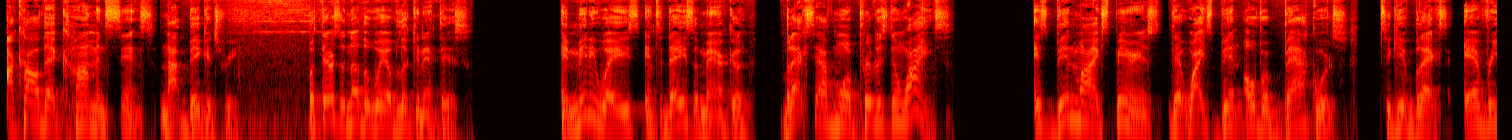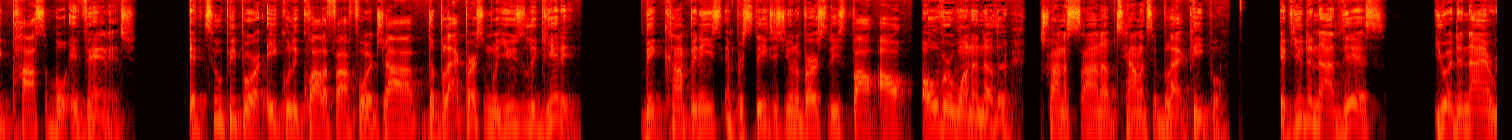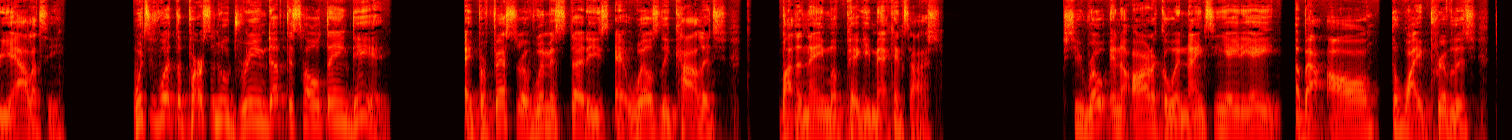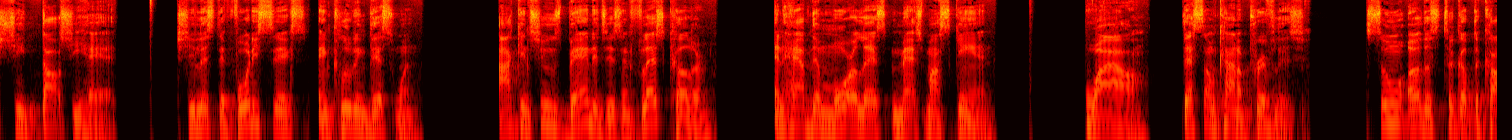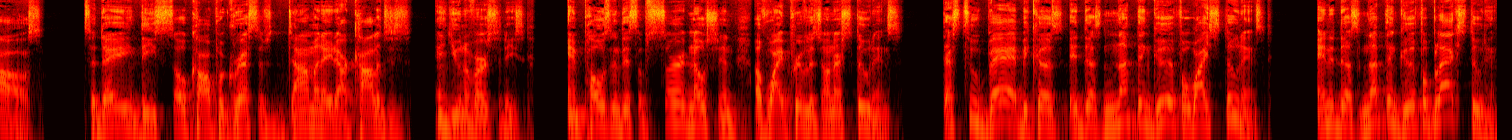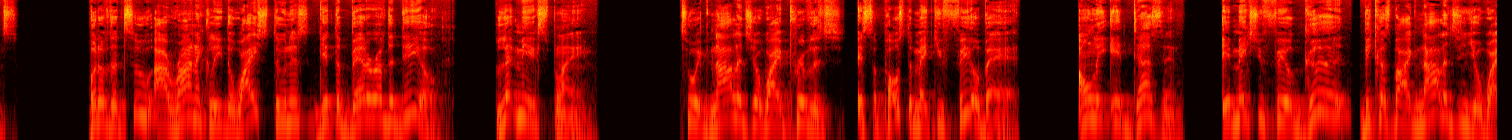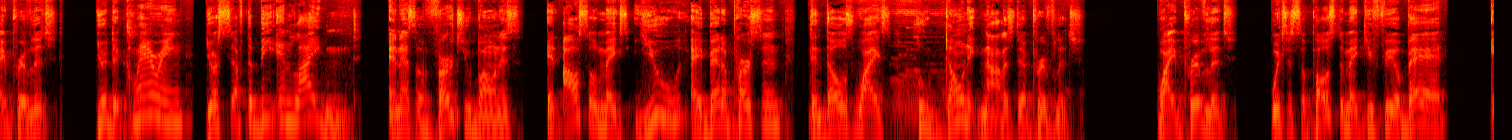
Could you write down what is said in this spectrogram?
I call that common sense, not bigotry. But there's another way of looking at this. In many ways, in today's America, blacks have more privilege than whites. It's been my experience that whites bent over backwards to give blacks every possible advantage. If two people are equally qualified for a job, the black person will usually get it. Big companies and prestigious universities fall all over one another trying to sign up talented black people. If you deny this, you are denying reality, which is what the person who dreamed up this whole thing did. A professor of women's studies at Wellesley College by the name of Peggy McIntosh. She wrote in an article in 1988 about all the white privilege she thought she had. She listed 46, including this one. I can choose bandages and flesh color and have them more or less match my skin. Wow, that's some kind of privilege. Soon others took up the cause. Today, these so called progressives dominate our colleges and universities, imposing this absurd notion of white privilege on their students. That's too bad because it does nothing good for white students and it does nothing good for black students. But of the two, ironically, the white students get the better of the deal let me explain. To acknowledge your white privilege is supposed to make you feel bad, only it doesn't. It makes you feel good because by acknowledging your white privilege, you're declaring yourself to be enlightened. And as a virtue bonus, it also makes you a better person than those whites who don't acknowledge their privilege. White privilege, which is supposed to make you feel bad,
